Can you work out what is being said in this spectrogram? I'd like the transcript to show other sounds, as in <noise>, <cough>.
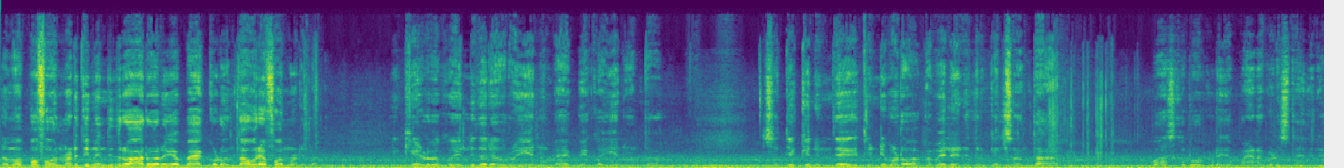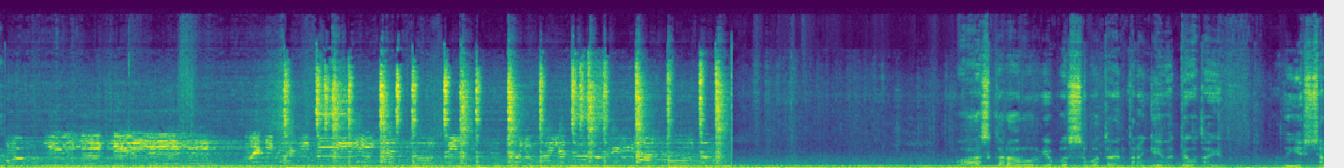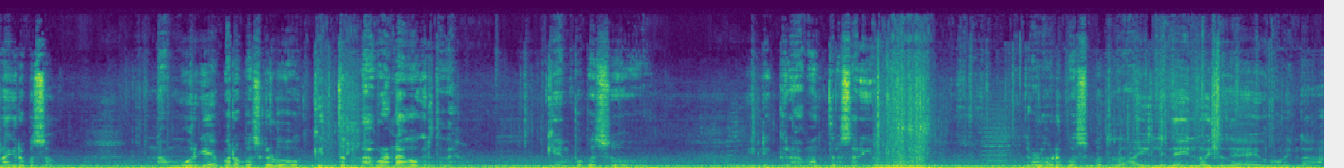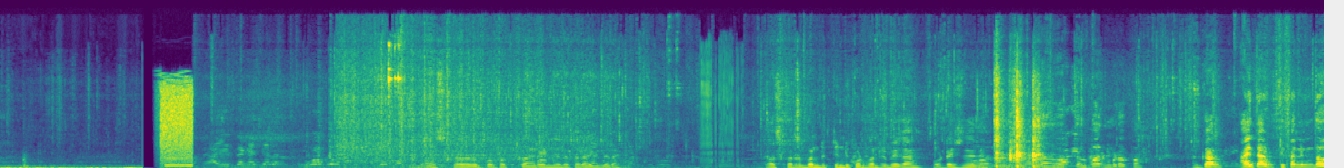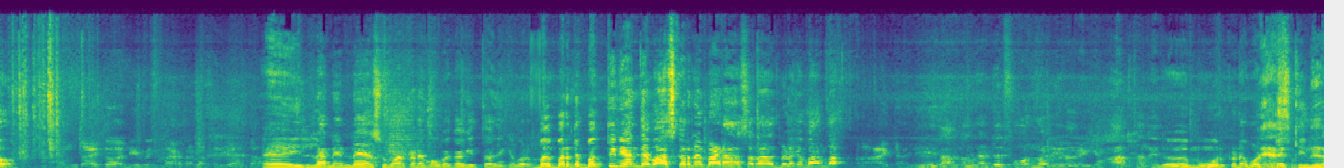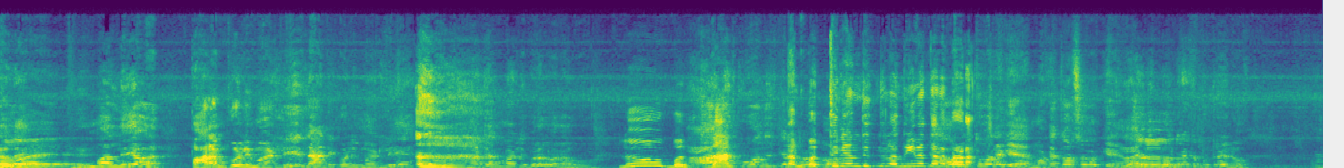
ನಮ್ಮಪ್ಪ ಫೋನ್ ಮಾಡ್ತೀನಿ ಅಂತಿದ್ರು ಆರೂವರೆಗೆ ಬ್ಯಾಗ್ ಕೊಡು ಅಂತ ಅವರೇ ಫೋನ್ ಮಾಡಿಲ್ಲ. ಕೇಳಬೇಕು ಎಲ್ಲಿದ್ದಾರೆ ಅವರು, ಏನು ಬ್ಯಾಗ್ ಬೇಕಾ, ಏನು ಅಂತ. ಸದ್ಯಕ್ಕೆ ನಿಮ್ಮದೇ ತಿಂಡಿ ಮಾಡುವ ಆಮೇಲೆ ಏನಿದ್ರು ಕೆಲಸ ಅಂತ ಭಾಸ್ಕರ್ ಅವ್ರ ಕಡೆಗೆ ಪಯಣ ಬೆಳೆಸ್ತಾ ಇದ್ದೀನಿ. ಭಾಸ್ಕರ್ ಅವ್ರ ಊರಿಗೆ ಬಸ್ಸು ಬರ್ತವೆ ಅಂತ ನನಗೆ ಇವತ್ತೇ ಗೊತ್ತಾಗಿತ್ತು ಅದು ಎಷ್ಟು ಚೆನ್ನಾಗಿರೋ ಬಸ್ಸು? ನಮ್ಮೂರಿಗೆ ಬರೋ ಬಸ್ಗಳು ಕಿತ್ತು ಲವಂಡಾಗಿ ಹೋಗಿರ್ತದೆ. ಕೆಂಪು ಬಸ್ಸು ಇಲ್ಲಿ ಗ್ರಾಮಾಂತರ ಸಾರಿಗೆ ಇದರೊಳಗಡೆ ಬಸ್ ಬರ್ತದ? ಇಲ್ಲಿಂದ ಎಲ್ಲೋಯ್ತದೆ ಇವ್ರೂರಿಂದ? ಭಾಸ್ಕರ್ ಪಾಪ ಕಾರ್ಯನಿರತರಾಗಿದ್ದಾರೆ. ಭಾಸ್ಕರ್ ಬನ್ರಿ ತಿಂಡಿ ಕೊಟ್ಟು ಬನ್ರಿ ಬೇಗ, ಹೊಟ್ಟೆ ಬಂದ್ಬಿಡಪ್ಪ ಅಂಕಲ್, ಆಯ್ತಾ ಟಿಫನ್ ನಿಮ್ದು? ಏ, ಇಲ್ಲ, ನಿನ್ನೆ ಸುಮಾರು ಕಡೆಗೆ ಹೋಗ್ಬೇಕಾಗಿತ್ತು, ಅದಕ್ಕೆ ಬರ್ ಬರ್ತೀನಿ ಅಂದೆ, ಭಾಸ್ಕರ್ನೇ ಬೇಡ ಸರ ಬೆಳಗ್ಗೆ ಬಾ ಅಂದ. ನೀನ್ ಹನ್ನೊಂದು ಗಂಟೆ ಫೋನ್ ಮಾಡಿ ಹೇಳಿದ್ರೆ ಯಾರ್ ತಾನೇ ಮೂರ್ ಕಡೆ ಹೊಟ್ಟೆ ಏ, ತಿಂದು ಸುಮ್ನಿರಲ್ಲ. ನಿಮ್ಮಲ್ಲಿ ಪಾರಂ ಕೋಳಿ ಮಾಡ್ಲಿ ನಾಟಿ ಕೋಳಿ ಮಾಡ್ಲಿ ಮಟನ್ ಮಾಡ್ಲಿ ಬರಲ್ವ ನಾವು? ಲೋ, ಬನ್- ನಾನ್ ಬರ್ತೀನಿ ಅಂದಿದ್ನಲ್ಲ ನೀನೇ ತಾನೇ ಬೇಡ. ಮಗ ತೋರ್ಸೋಕೆ? ಬಿಟ್ರೇನು?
